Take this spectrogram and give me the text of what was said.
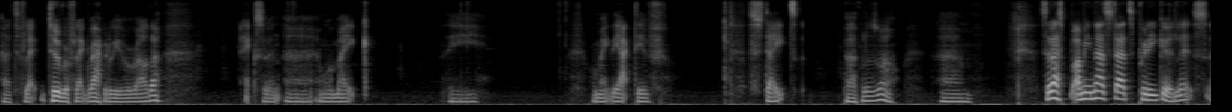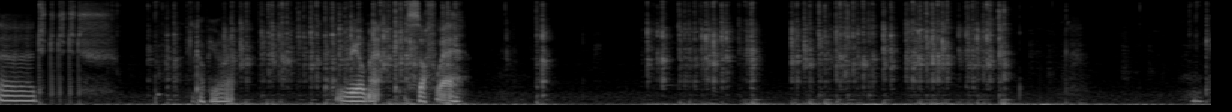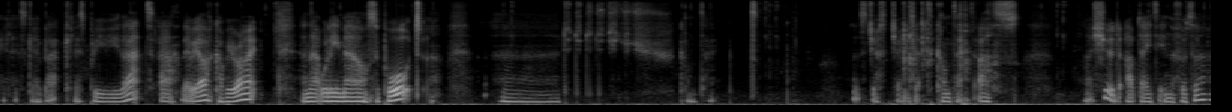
uh, to, reflect, to reflect RapidWeaver rather. Excellent, uh, and we'll make the we'll make the active state purple as well. Um, so that's, I mean, that's that's pretty good. Let's uh, copyright Realmac software. Okay, let's go back. Let's preview that. Ah, there we are, copyright. And that will email support. Uh, contact. Let's just change that to contact us. That should update it in the footer.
